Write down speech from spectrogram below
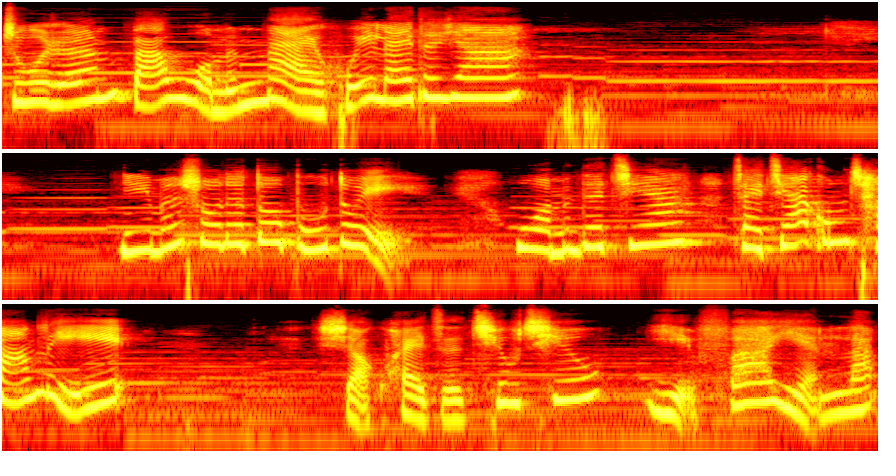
主人把我们买回来的呀！”你们说的都不对，我们的家在加工厂里。小筷子秋秋也发言了。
